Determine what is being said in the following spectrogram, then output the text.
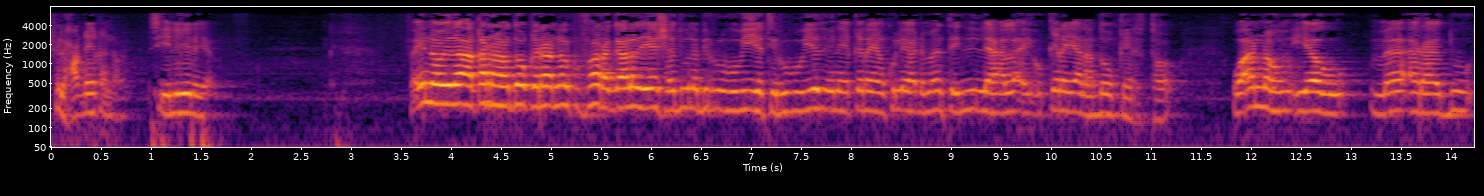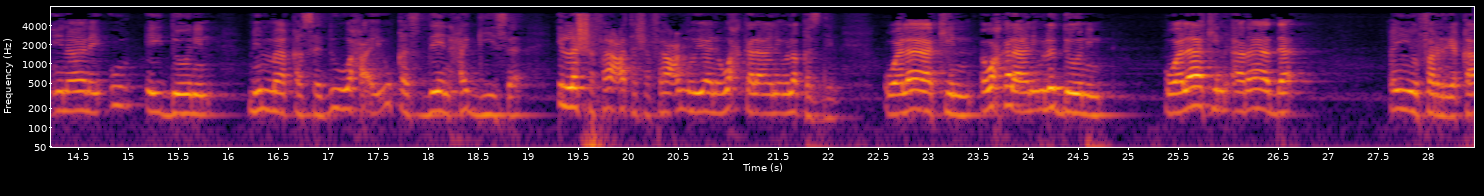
fi lxaqiiqa nacam isyeelyeelaya fainahu idaa aqara hadduu qira ana alkufaara gaalada yashhaduuna birububiyati rububiyadu inay qirayaan kullihaa dhammaanteed lilahi alla ay u qirayaan hadduu qirto. Wa anahum iyagu maa araaduu inaanay ay doonin mimaa qasaduu waxa ay u qasdeen xaggiisa ila shafaacata shafaaco mooyaane wax kale aanay ula qasdin. Walaakin wax kale aanay ula doonin. Walaakin araada an yufariqa.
